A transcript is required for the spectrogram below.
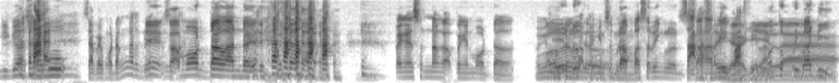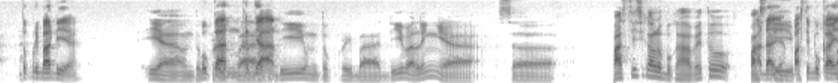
giga 1000 Siapa yang mau denger? Ini Biar nggak simpati. modal anda ini. pengen senang nggak pengen modal. pengen Kalau modal pengen senang Berapa sering lu Sangat sehari? sering. pasti lah. Untuk pribadi. Untuk pribadi ya. Iya untuk Bukan pribadi, kerjaan. Untuk pribadi paling ya se pasti sih kalau buka HP tuh pasti Ada ya. Pasti buka pasti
